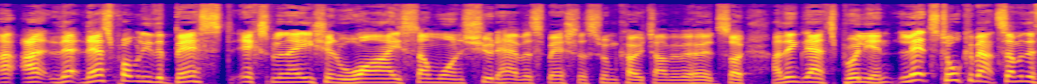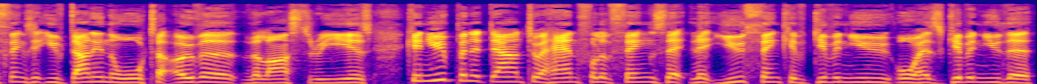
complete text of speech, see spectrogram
I, I, that, that's probably the best explanation why someone should have a specialist swim coach I've ever heard. So I think that's brilliant. Let's talk about some of the things that you've done in the water over the last three years. Can you pin it down to a handful of things that, that you think have given you or has given you the,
